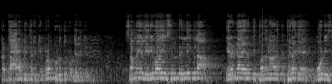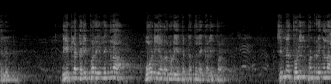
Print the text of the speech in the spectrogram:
கட்ட ஆரம்பித்திருக்கின்றோம் கொடுத்து கொண்டிருக்கின்றோம். சமையல் எரிவாயு சிலிண்டர் இல்லைங்களா? இரண்டாயிரத்தி பதினாலுக்கு பிறகு மோடி சிலிண்டர். வீட்டுல கழிப்பறை இல்லைங்களா? மோடி அவர்களுடைய திட்டத்திலே கழிப்பறை. சின்ன தொழில் பண்றீங்களா?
